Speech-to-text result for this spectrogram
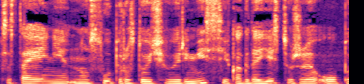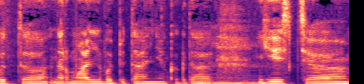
в состоянии ну, суперустойчивой ремиссии, когда есть уже опыт э, нормального питания, когда mm-hmm. есть э,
